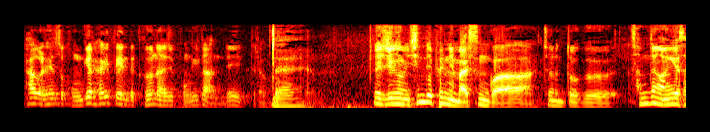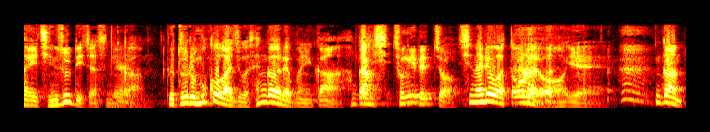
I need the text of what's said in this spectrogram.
파악을 해서 공개를 하겠다 했는데 그건 아직 공개가 안 돼 있더라고요. 네. 근데 지금 신 대표님 말씀과 저는 또 그 삼등 항해 사이의 진술도 있지 않습니까? 그 둘을 묶어가지고 생각을 해보니까 한딱 가지 시, 정리됐죠. 시나리오가 떠올라요. 예. 그러니까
